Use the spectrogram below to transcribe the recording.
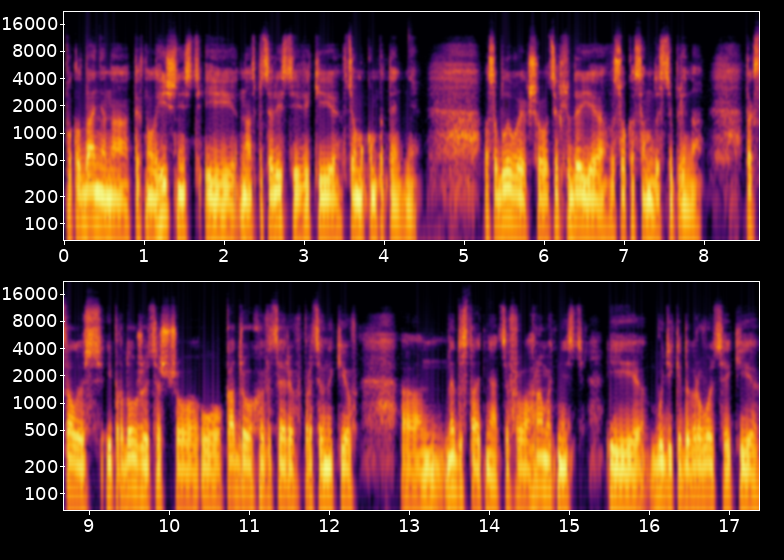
покладання на технологічність і на спеціалістів, які в цьому компетентні. Особливо, якщо у цих людей є висока самодисципліна. Так сталося і продовжується, що у кадрових офіцерів, працівників е, недостатня цифрова грамотність, і будь-які добровольці, які е,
